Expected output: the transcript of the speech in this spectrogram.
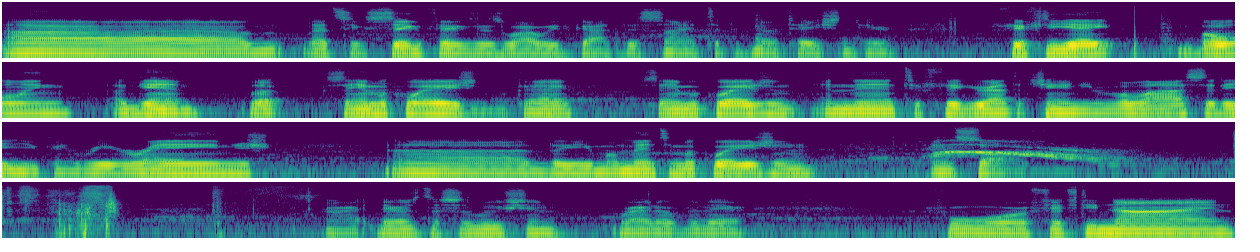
Um, let's see, sig figs is why we've got this scientific notation here. 58, bowling, again, look, same equation, okay? Same equation, and then to figure out the change in velocity, you can rearrange uh, the momentum equation and solve. All right, there's the solution right over there for 59.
